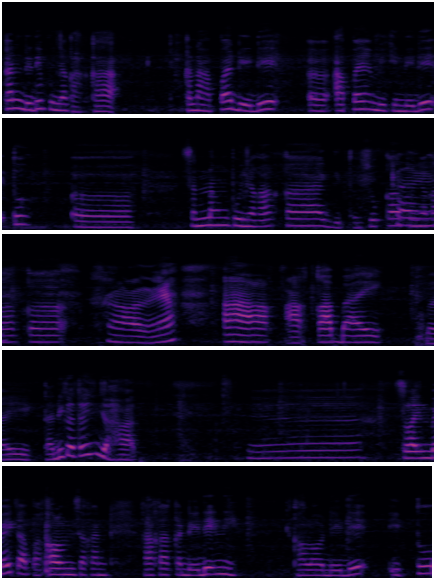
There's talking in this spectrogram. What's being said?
Kan dede punya kakak. Kenapa dede eh, apa yang bikin dede tuh eh, seneng punya kakak gitu? Suka punya Kayak- kakak? soalnya ah, kakak baik. Baik. Tadi katanya jahat. Ya selain baik apa? Kalau misalkan kakak ke dede nih kalau dede itu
